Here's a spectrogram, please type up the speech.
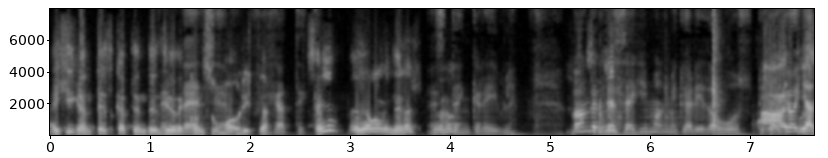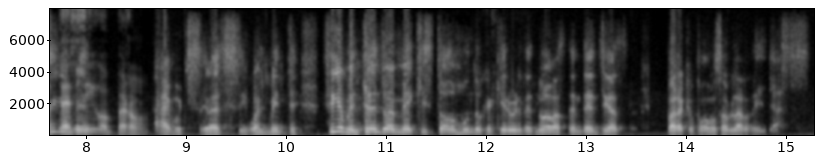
hay gigantesca tendencia, de consumo ahorita. Fíjate, Sí, el agua mineral. está Ajá. increíble. ¿Dónde Sí. te seguimos, mi querido Gus? Ay, yo pues ya sígueme. te sigo, pero Ay, muchas gracias, igualmente. Sígueme en Trendo MX, todo mundo que quiere oír de nuevas tendencias para que podamos hablar de ellas.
